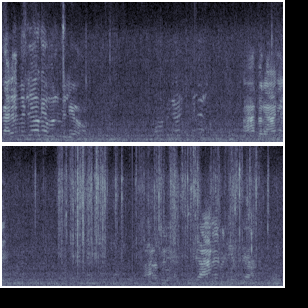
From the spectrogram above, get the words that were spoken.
घरे मिलियोगे मन मिलियो हाँ फिर आने। हाँ, आने फिर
